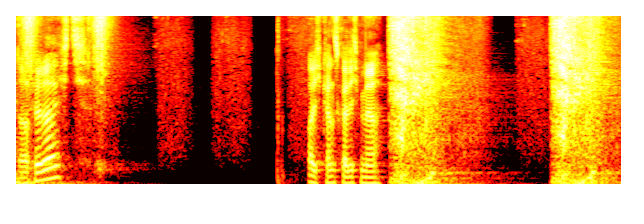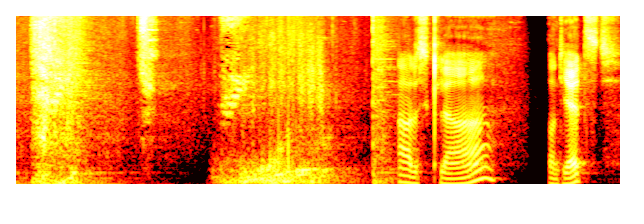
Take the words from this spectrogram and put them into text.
da vielleicht? Oh, ich kann es gar nicht mehr. Alles klar. Und jetzt?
